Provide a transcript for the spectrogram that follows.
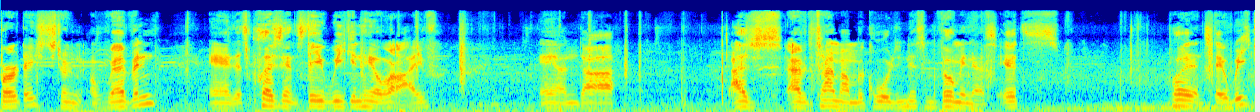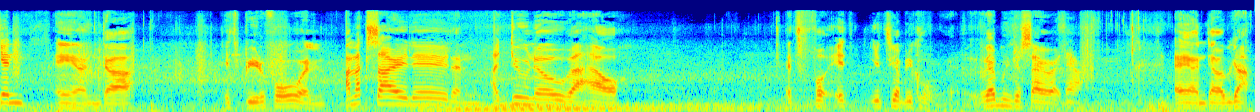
birthday. She's turning 11. And it's President's Day weekend here live. And, uh, as at the time I'm recording this and filming this, it's President's Day weekend. And, uh, it's beautiful. And I'm excited. And I do know that how it's, it, it's gonna be cool. Let me just say it right now. And, uh, we got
